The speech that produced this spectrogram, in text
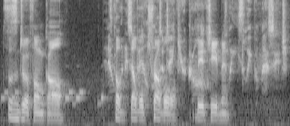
Let's listen to a phone call. It's called Double Trouble, the achievement. Please leave a message.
